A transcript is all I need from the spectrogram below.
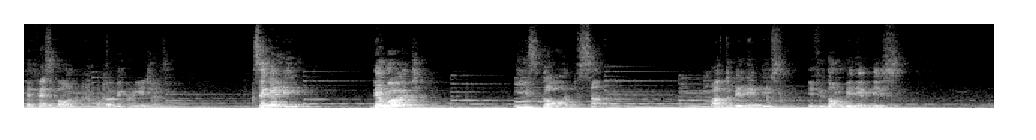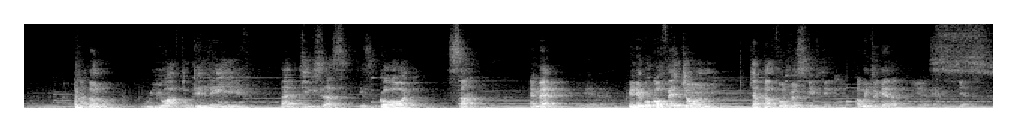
the firstborn of every creation. Secondly, the Word is God's Son. You have to believe this. If you don't believe this, I don't know. You have to believe that Jesus is God's Son. Amen. In the book of First John, chapter 4, verse 15. Are we together? Yes. Yes.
